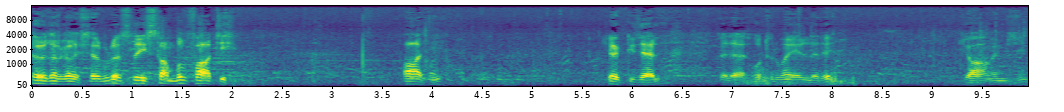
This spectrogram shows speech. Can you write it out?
Evet arkadaşlar burası da İstanbul Fatih. Fatih. Çok güzel. Böyle oturma yerleri. Camimizin.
